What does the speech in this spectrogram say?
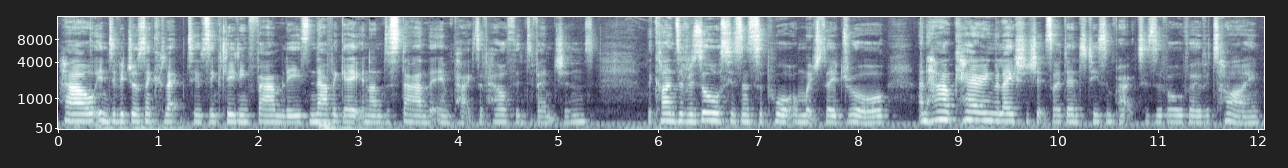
how individuals and collectives, including families, navigate and understand the impact of health interventions, the kinds of resources and support on which they draw, and how caring relationships, identities, and practices evolve over time.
